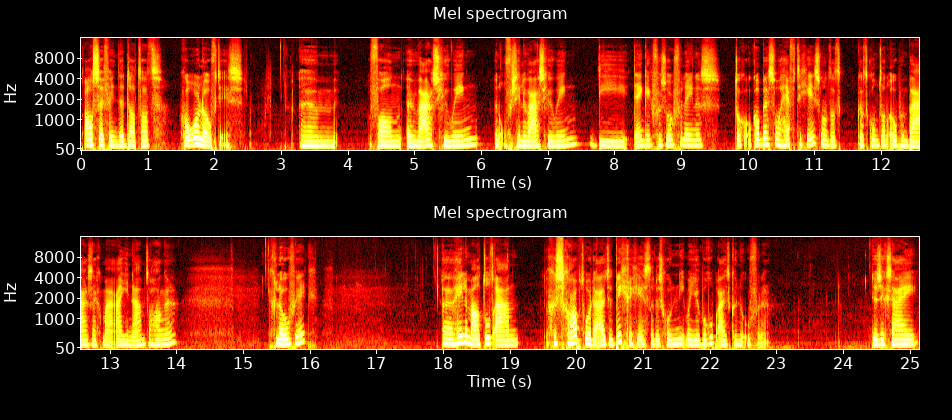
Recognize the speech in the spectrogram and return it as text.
als ze vinden dat dat geoorloofd is. Um, van een waarschuwing, een officiële waarschuwing, die denk ik voor zorgverleners toch ook al best wel heftig is, want dat, dat komt dan openbaar zeg maar aan je naam te hangen, geloof ik. Uh, helemaal tot aan geschrapt worden uit het BIG-register, dus gewoon niet meer je beroep uit kunnen oefenen. Dus ik zei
